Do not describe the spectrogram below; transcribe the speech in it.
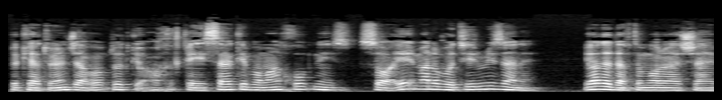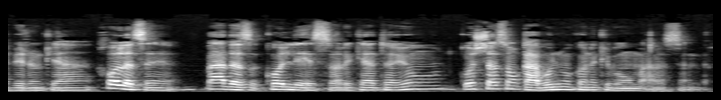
به کتایان جواب داد که آخه قیصر که با من خوب نیست. سایه منو با تیر می‌زنه. یاد دفته ما رو از شهر بیرون کرد؟ خلاصه بعد از کلی اصرار کتایون گشتاس اون قبول می‌کنه که به اون مراسم بره.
